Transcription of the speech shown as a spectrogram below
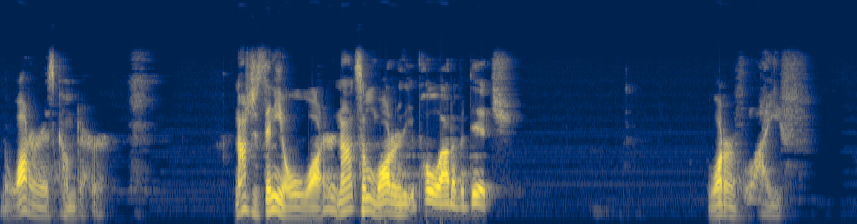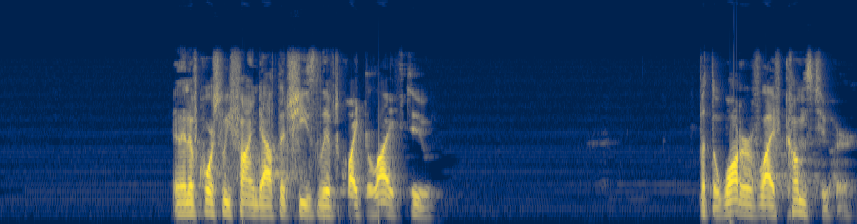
The water has come to her. Not just any old water, not some water that you pull out of a ditch. Water of life. And then, of course, we find out that she's lived quite the life, too. But the water of life comes to her.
